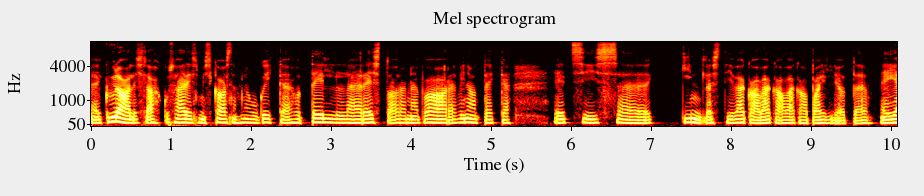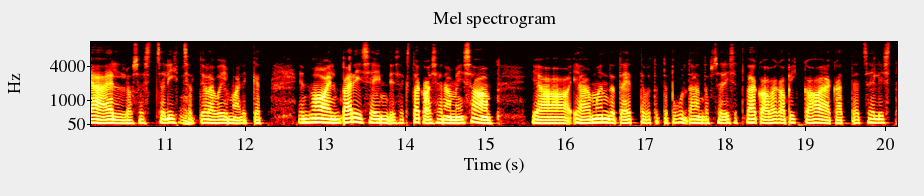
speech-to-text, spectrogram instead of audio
Äh, külalislahkuse äris, mis kaasneb nagu kõike hotelle, restorane, baare, vinoteke, et siis äh, kindlasti väga-väga-väga paljud äh, ei jää ellu, sest see lihtsalt ei ole võimalik, et et maailm päris endiseks tagasi enam ei saa. Ja, ja mõndade ettevõtete puhul tähendab see lihtsalt väga-väga pikka aega, et, et sellist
